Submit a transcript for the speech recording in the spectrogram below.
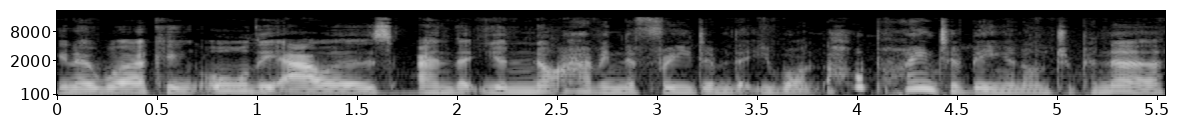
you know, working all the hours and that you're not having the freedom that you want. The whole point of being an entrepreneur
